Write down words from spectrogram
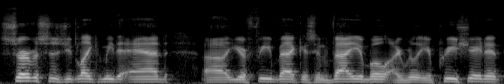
services you'd like me to add. Uh, your feedback is invaluable. I really appreciate it.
